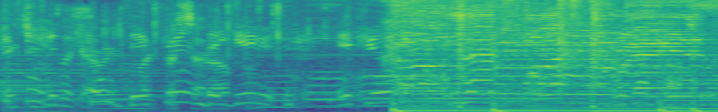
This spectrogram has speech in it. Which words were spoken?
They changed like so every like the different. They setup. gave it. If you're Let's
